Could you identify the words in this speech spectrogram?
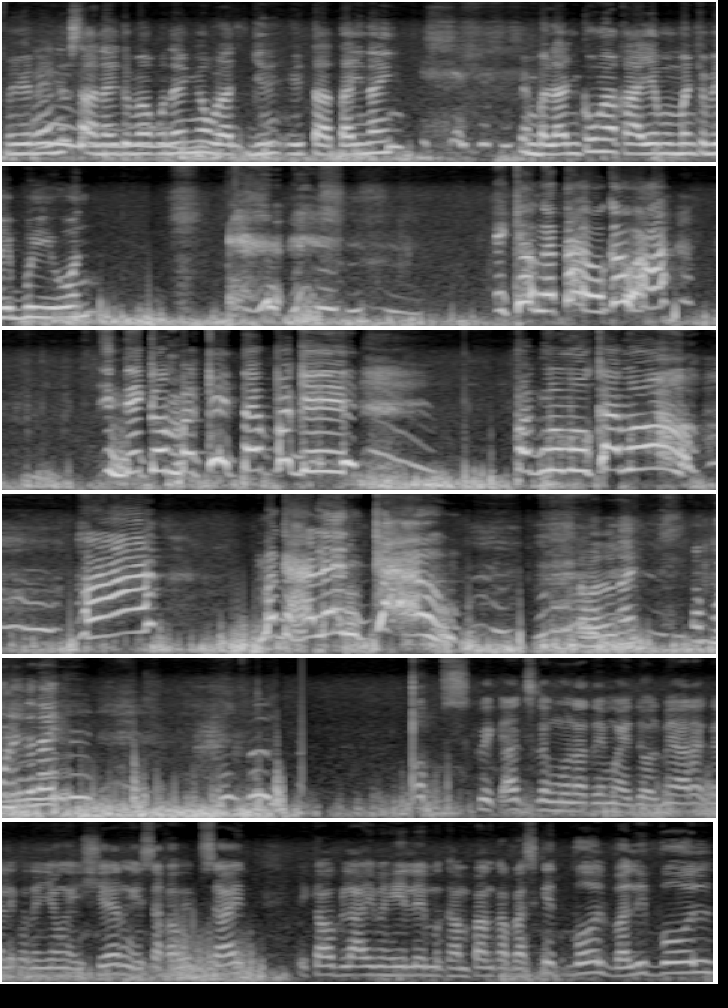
Ngayon na sanay dumako na nga. Wala gin- yung tatay, Nay. Imbalan ko nga, kaya mo man kami buion. Ikaw nga tao ka wa? Hindi ko makita pag pagmumuka mo. Ha? Maghalin ka! Tama na, Nay. Ang pulit na, Nay. Ops, quick ads lang muna tayo mga idol. May aragali ko ninyo nga i-share ng isa ka website. Ikaw bala ay mahilig maghampang ka basketball, volleyball,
